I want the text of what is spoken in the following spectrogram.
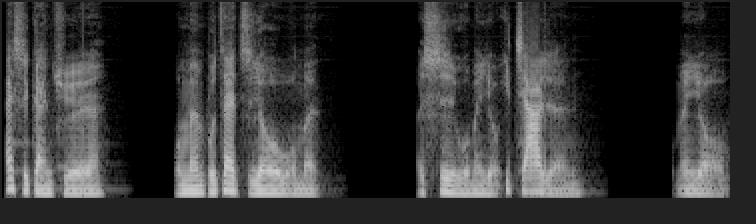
开始感觉我们不再只有我们，而是我们有一家人，我们有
